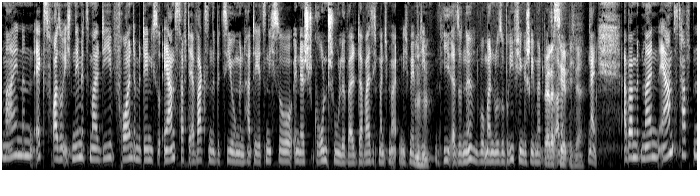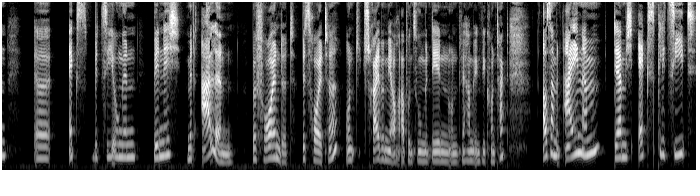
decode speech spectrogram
meinen Ex, also ich nehme jetzt mal die Freunde, mit denen ich so ernsthafte erwachsene Beziehungen hatte, jetzt nicht so in der Sch- Grundschule, weil da weiß ich manchmal nicht mehr, wie die, hie- also ne, wo man nur so Briefchen geschrieben hat. Ja, oder das so. zählt aber, nicht mehr. Nein, aber mit meinen ernsthaften äh, Ex-Beziehungen bin ich mit allen befreundet bis heute und schreibe mir auch ab und zu mit denen und wir haben irgendwie Kontakt. Außer mit einem, der mich explizit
